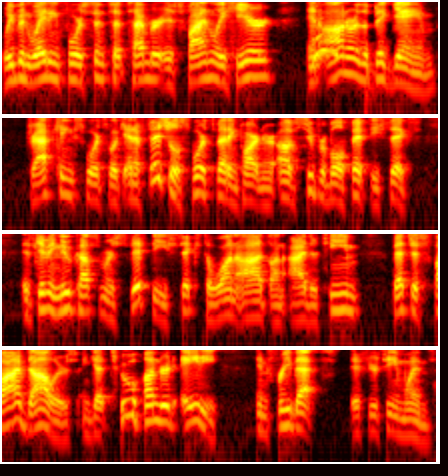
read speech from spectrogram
we've been waiting for since September is finally here. In Woo! honor of the big game, DraftKings Sportsbook, an official sports betting partner of Super Bowl 56, is giving new customers 56 to 1 odds on either team. Bet just $5 and get 280 in free bets if your team wins.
